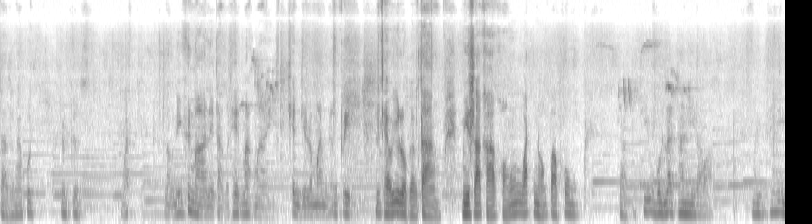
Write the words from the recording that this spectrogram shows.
ศาสนาพุทธจนเกิดวัดเหล่านี้ขึ้นมาในต่างประเทศมากมาย เช่นเยอรมันอังกฤษหรือแถวยุโรปต่างๆ มีสาขาของวัดหนองปลาพง จากที่อุบลราชธานีเราอะ มาอยู่ที่นี่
